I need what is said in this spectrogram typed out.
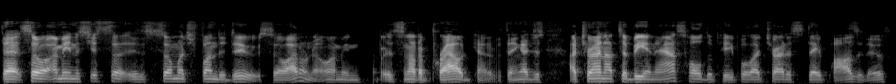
that so i mean it's just so, it's so much fun to do so i don't know i mean it's not a proud kind of a thing i just i try not to be an asshole to people i try to stay positive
